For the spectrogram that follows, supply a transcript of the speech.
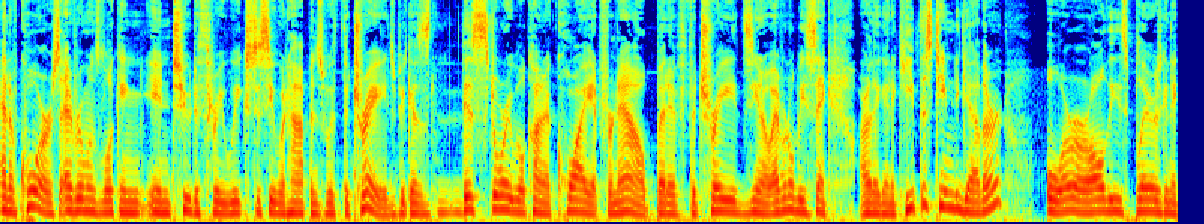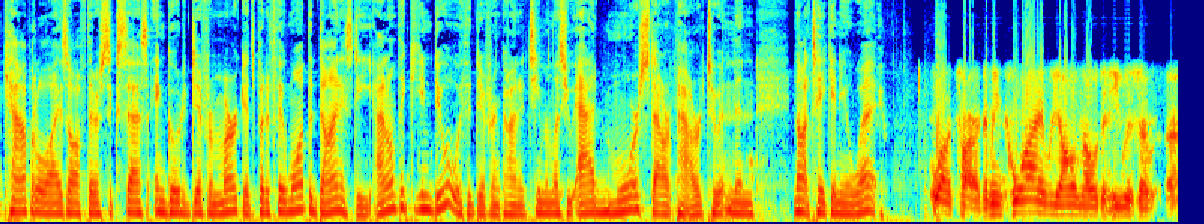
And of course, everyone's looking in two to three weeks to see what happens with the trades because this story will kind of quiet for now. But if the trades, you know, everyone will be saying, are they going to keep this team together? Or are all these players going to capitalize off their success and go to different markets? But if they want the dynasty, I don't think you can do it with a different kind of team unless you add more star power to it and then not take any away. Well, it's hard. I mean, Kawhi, we all know that he was a, uh,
